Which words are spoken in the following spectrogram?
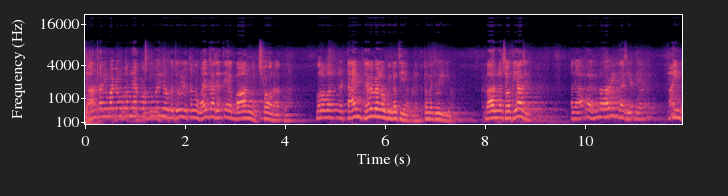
જાણકારી માટે હું તમને એક વસ્તુ કહી દઉં કે લો, તમે વાગ્યા છે અત્યારે બાર ને છ રાતના. બરોબર? ટાઈમ ફેરવેલો બી નથી આપણે. તમે જોઈ લો. બાર ને છ થયા છે. અને આપણે અંદર આવી ગયા છીએ અત્યારે ફાઇનલ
